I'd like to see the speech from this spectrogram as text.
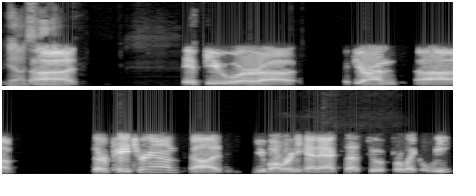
Yeah, uh, if you were uh, if you're on uh, their Patreon, uh, you've already had access to it for like a week.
